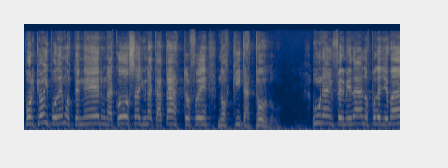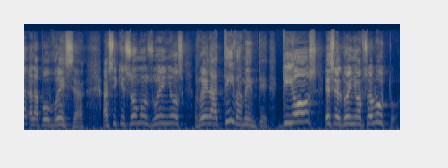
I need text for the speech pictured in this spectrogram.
Porque hoy podemos tener una cosa y una catástrofe nos quita todo. Una enfermedad nos puede llevar a la pobreza. Así que somos dueños relativamente. Dios es el dueño absoluto.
